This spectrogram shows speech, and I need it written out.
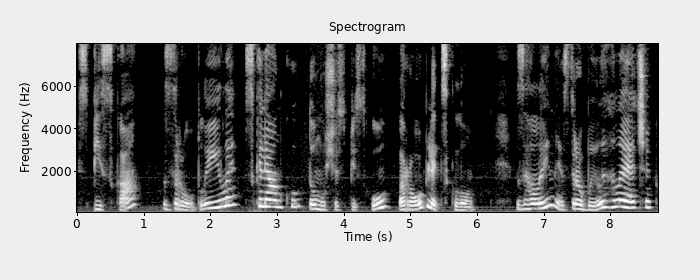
з піска зробили склянку, тому що з піску роблять скло. З глини зробили глечик.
